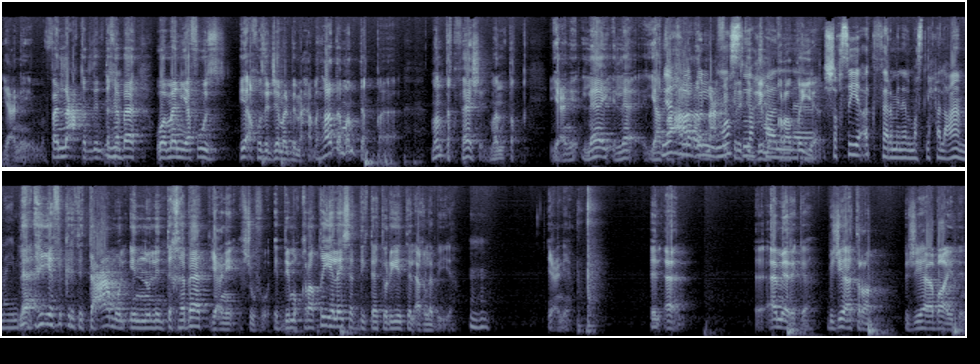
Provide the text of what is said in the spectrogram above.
يعني فلنعقد الانتخابات ومن يفوز يأخذ الجمل بمحمل هذا منطق. منطق فاشل منطق يعني لا لا يتعارض مع فكرة المصلحة الديمقراطية. الشخصية أكثر من المصلحة العامة يمكن. لا هي فكرة التعامل إنه الانتخابات يعني شوفوا الديمقراطية ليست ديكتاتورية الأغلبية. يعني الآن أمريكا بجهة ترامب بجهة بايدن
